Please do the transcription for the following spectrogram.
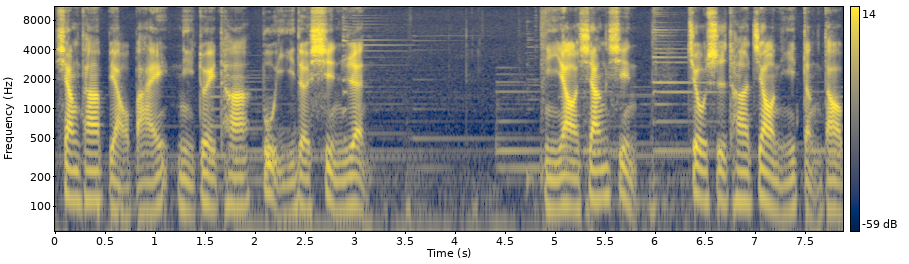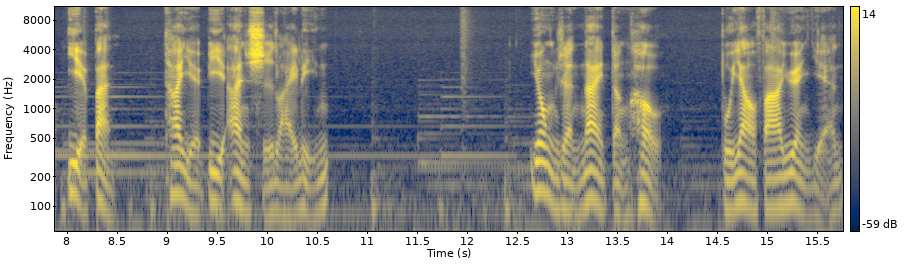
向他表白你对他不疑的信任。你要相信，就是他叫你等到夜半，他也必按时来临。用忍耐等候，不要发怨言。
